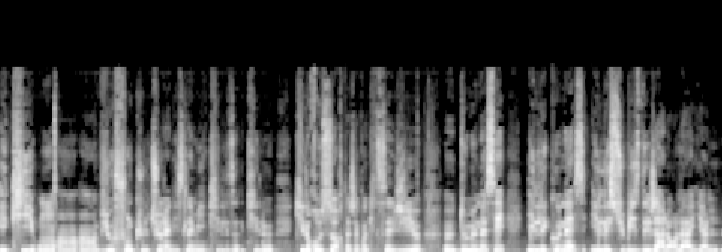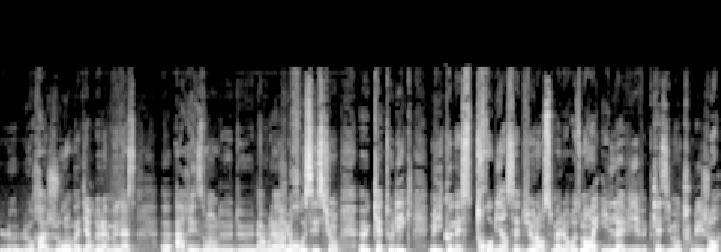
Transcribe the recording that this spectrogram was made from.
et qui ont un, vieux fond culturel islamique qu'ils ressortent à chaque fois qu'il s'agit de menacer, ils les connaissent, ils les subissent déjà. Alors là, il y a le, le rajout, on va dire, de la menace à raison de, la, procession euh, catholique, mais ils connaissent trop bien cette violence malheureusement, ils la vivent quasiment tous les jours,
